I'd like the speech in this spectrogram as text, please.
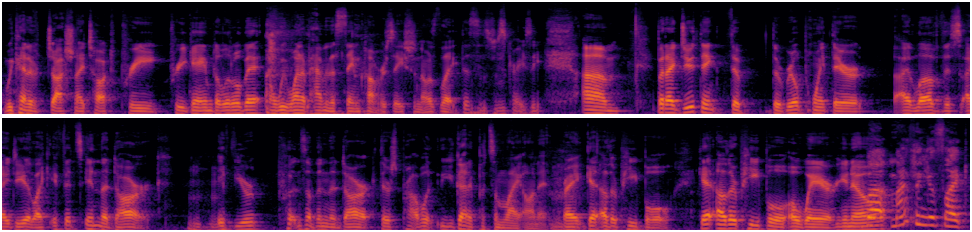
we kind of Josh and I talked pre pre gamed a little bit, and we wound up having the same conversation. I was like, this is just crazy. Um, but I do think the the real point there. I love this idea. Like, if it's in the dark, Mm-hmm. if you're putting something in the dark, there's probably you got to put some light on it, mm-hmm. right? Get other people, get other people aware. You know. But my thing is like,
